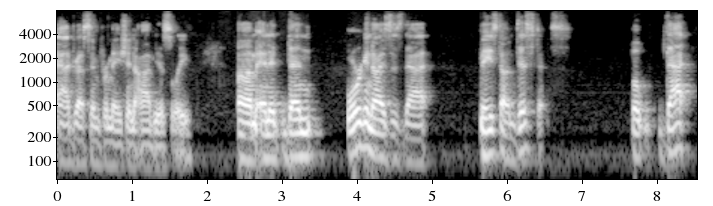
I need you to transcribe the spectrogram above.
address information, obviously, um, and it then organizes that based on distance. But that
